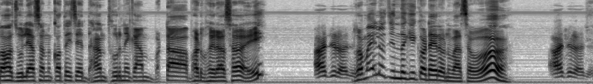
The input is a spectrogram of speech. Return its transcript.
लह झुल्या छन् कतै चाहिँ धान थुर्ने काम भट्टाभट भइरहेछ है। हजुर हजुर। रमाइलो जिन्दगी कटाइरहनु भएको छ हो। हजुर हजुर।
